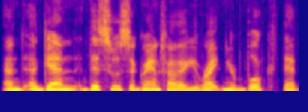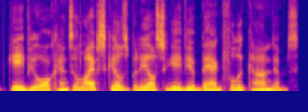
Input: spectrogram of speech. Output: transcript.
And again, this was a grandfather you write in your book that gave you all kinds of life skills, but he also gave you a bag full of condoms.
